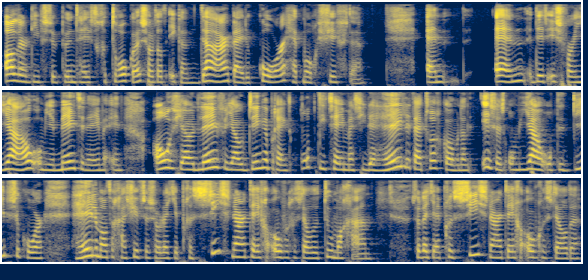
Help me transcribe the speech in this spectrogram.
allerdiepste punt heeft getrokken. Zodat ik hem daar bij de core heb mogen shiften. En en dit is voor jou om je mee te nemen in als jouw leven jouw dingen brengt op die thema's die de hele tijd terugkomen, dan is het om jou op de diepste core helemaal te gaan shiften, zodat je precies naar tegenovergestelde toe mag gaan. Zodat jij precies naar tegenovergestelde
